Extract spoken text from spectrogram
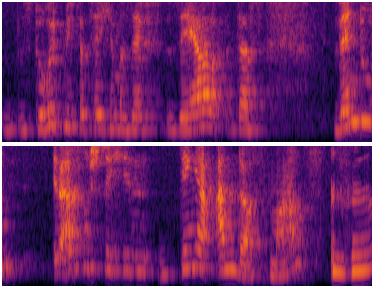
das berührt mich tatsächlich immer sehr, sehr, dass wenn du in Anführungsstrichen Dinge anders machst mhm.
